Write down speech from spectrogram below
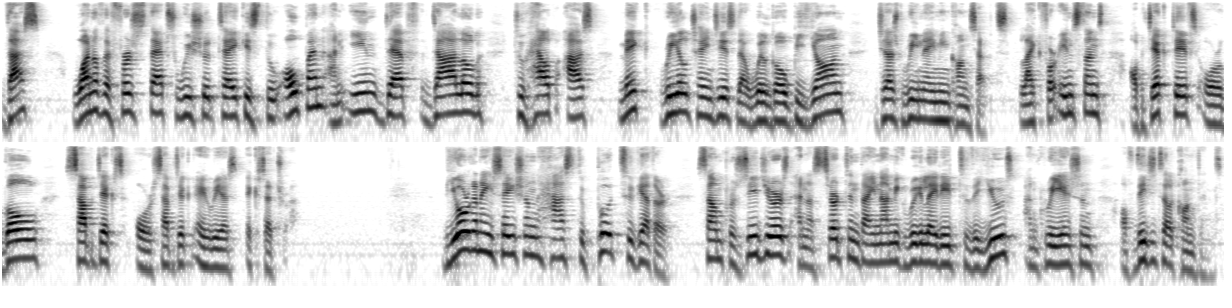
Thus, one of the first steps we should take is to open an in-depth dialogue to help us make real changes that will go beyond just renaming concepts, like for instance, objectives or goal, subjects or subject areas, etc. The organization has to put together some procedures and a certain dynamic related to the use and creation of digital content,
